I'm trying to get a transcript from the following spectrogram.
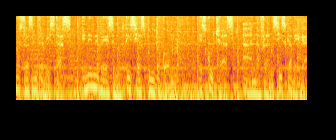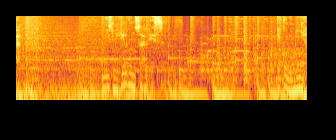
Nuestras entrevistas en mbsnoticias.com. Escuchas a Ana Francisca Vega. Luis Miguel González. Economía.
